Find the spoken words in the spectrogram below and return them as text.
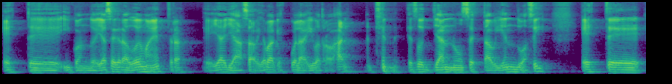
este, y cuando ella se graduó de maestra, ella ya sabía para qué escuela iba a trabajar, ¿me entiendes? Eso ya no se está viendo así. Este,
